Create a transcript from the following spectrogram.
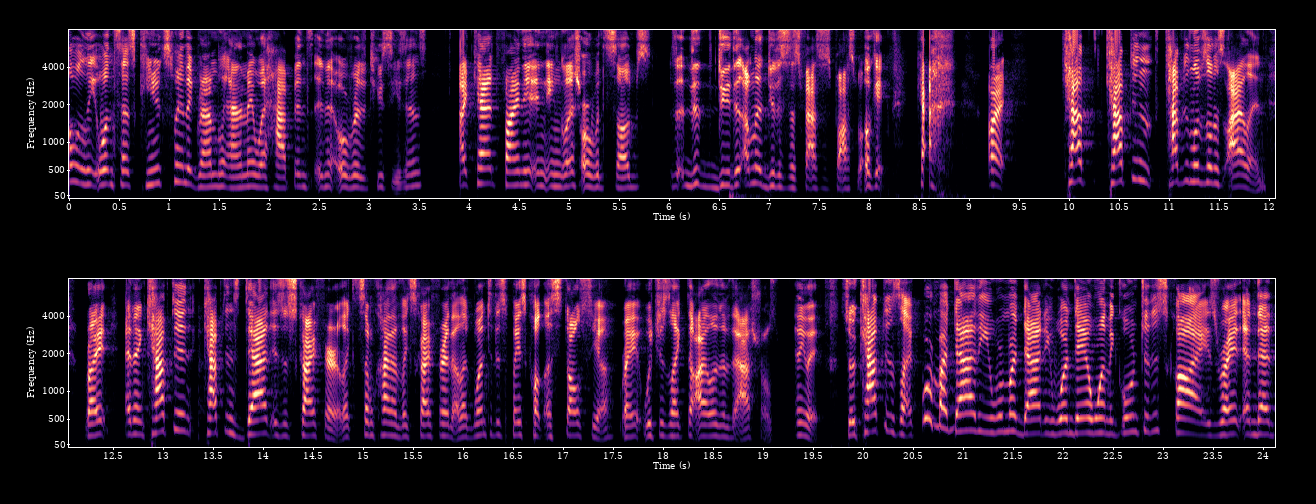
Oh, Elite One says, "Can you explain the Granblue anime? What happens in it over the two seasons?" I can't find it in English or with subs. Dude, I'm gonna do this as fast as possible. Okay, all right. Cap, Captain Captain lives on this island, right? And then Captain Captain's dad is a Skyfarer, like some kind of like Skyfarer that like went to this place called Estalucia, right? Which is like the island of the Astrals. Anyway, so Captain's like, "Where my daddy? Where my daddy? One day I want to go into the skies, right?" And then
